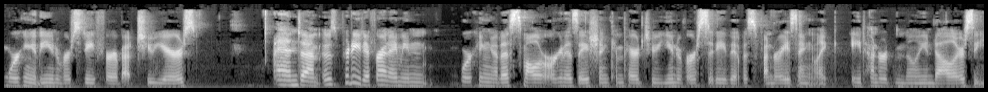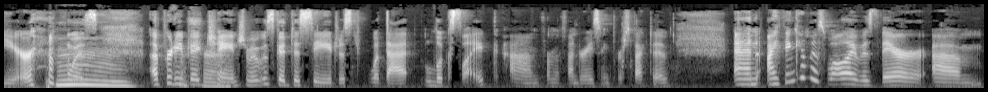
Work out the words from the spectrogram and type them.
working at the university for about two years. And um, it was pretty different. I mean, working at a smaller organization compared to a university that was fundraising like $800 million a year mm, was a pretty big sure. change. So it was good to see just what that looks like um, from a fundraising perspective. And I think it was while I was there, um,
